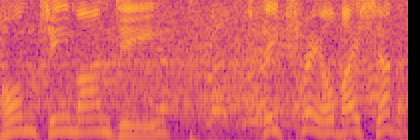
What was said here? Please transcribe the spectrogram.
Home team on D. They trail by seven.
